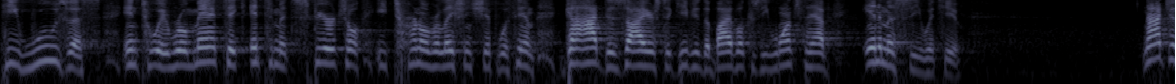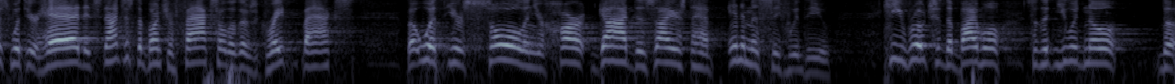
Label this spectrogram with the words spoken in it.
He woos us into a romantic, intimate, spiritual, eternal relationship with Him. God desires to give you the Bible because He wants to have intimacy with you. Not just with your head, it's not just a bunch of facts, although there's great facts, but with your soul and your heart. God desires to have intimacy with you. He wrote you the Bible so that you would know the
